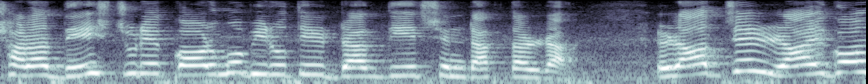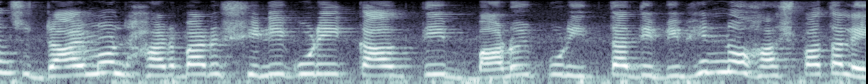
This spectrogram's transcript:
সারা দেশ জুড়ে কর্মবিরতির ডাক দিয়েছেন ডাক্তাররা। রাজ্যের রায়গঞ্জ, ডায়মন্ড হারবার, শিলিগুড়ি, কাকদ্বীপ, বারুইপুর ইত্যাদি বিভিন্ন হাসপাতালে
